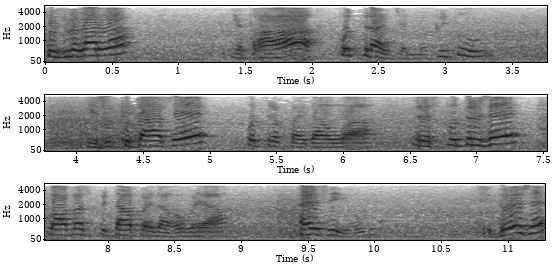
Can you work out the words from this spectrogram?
किस प्रकार का? यथा पुत्र जन्म पितु। इस पिता से पुत्र पैदा हुआ उस पुत्र से वापस पिता पैदा हो गया। ऐसे ही हो गया। दोष है।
